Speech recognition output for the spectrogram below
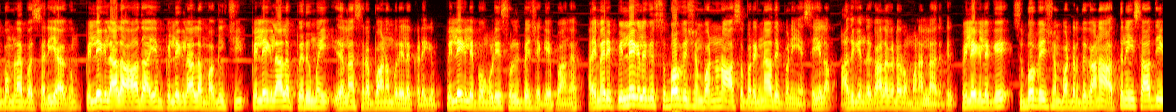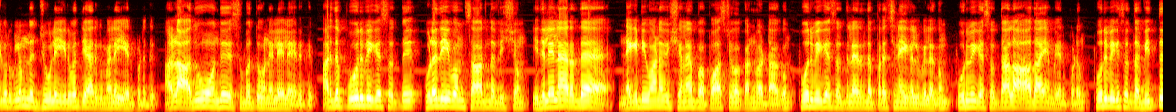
குழப்பம்லாம் இப்போ சரியாகும். பிள்ளைகளால் ஆதாயம் பிள்ளைகளால் மகிழ்ச்சி பிள்ளைகளால் பெருமை இதெல்லாம் சிறப்பான முறையில் கிடைக்கும். பிள்ளைகள் இப்போ உங்களுடைய சொல் பேச்சை கேட்பாங்க. அதே மாதிரி பிள்ளைகளுக்கு சுபவிஷம் பண்ணணும்னு ஆசைப்படுறீங்கன்னா அதை இப்போ நீங்கள் செய்யலாம். அதுக்கு இந்த காலகட்டம் ரொம்ப நல்லா இருக்கு. பிள்ளைகளுக்கு சுபவிஷம் பண்ணுறதுக்கான அத்தனை சாத்தியக்கூறுகளும் இந்த ஜூலை இருபத்தி ஆறுக்கு மேலே ஏற்படுது. அதனால் அதுவும் வந்து சுபத்துவ நிலையில் இருக்கு. அடுத்த பூர்வீக சொத்து குலதெய்வம் சார்ந்த விஷயம். இதுல எல்லாம் இருந்த நெகட்டிவான விஷயம்லாம் இப்போ பாசிட்டிவாக கன்வெர்ட் ஆகும். பூர்வீக சொத்துல இருந்த பிரச்சனைகள் விலகும். பூர்வீக சொத்தால் ஆதாயம் ஏற்படும். பூர்வீக சொத்தை வித்து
